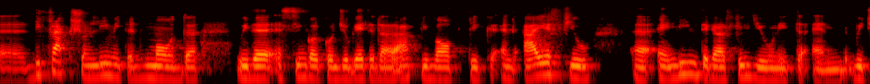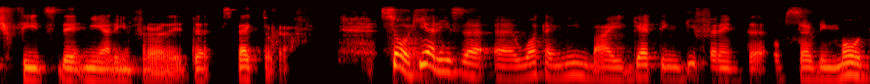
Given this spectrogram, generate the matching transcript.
uh, diffraction limited mode with a, a, single conjugated adaptive optic and IFU uh, and integral field unit and which feeds the near infrared spectrograph. So here is uh, uh, what I mean by getting different uh, observing mode,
